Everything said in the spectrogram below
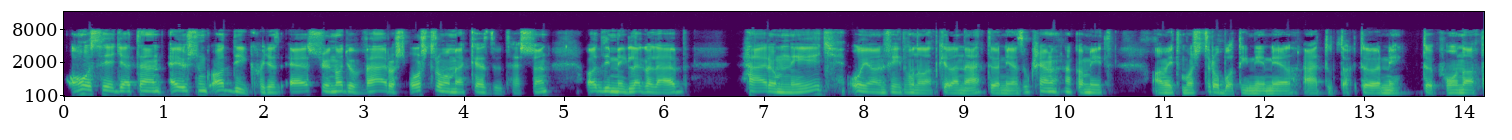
ahhoz, hogy egyáltalán eljussunk addig, hogy az első nagyobb város ostroma megkezdődhessen, addig még legalább három-négy olyan védvonalat kellene áttörni az ukránoknak, amit, amit most Robotinénél át tudtak törni több hónap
